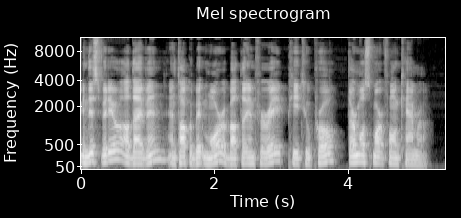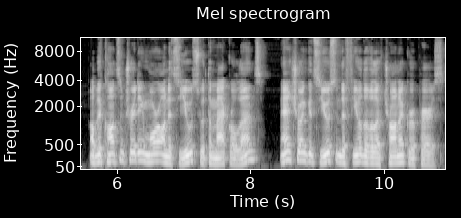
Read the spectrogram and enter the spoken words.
In this video, I'll dive in and talk a bit more about the Infiray P2 Pro thermal smartphone camera. I'll be concentrating more on its use with the macro lens and showing its use in the field of electronic repairs.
